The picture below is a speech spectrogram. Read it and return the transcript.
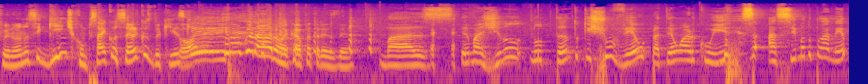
Foi no ano seguinte, com o Psycho Circus do Kiss, Olha que aí. inauguraram a capa 3D. Mas eu imagino no tanto que choveu pra ter um arco-íris acima do planeta,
